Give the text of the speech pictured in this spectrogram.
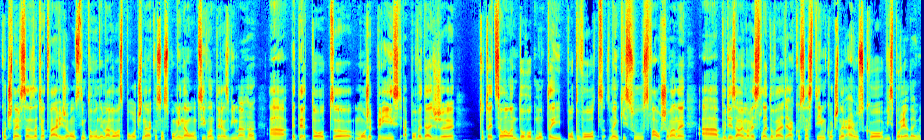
Kočner sa zatiaľ tvári, že on s tým toho nemá veľa spoločné, ako som spomínal, on si ich len teraz vymáha. A Peter Todd e, môže prísť a povedať, že toto je celé len dohodnutý podvod, zmenky sú sfalšované a bude zaujímavé sledovať, ako sa s tým Kočner a Rusko vysporiadajú.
